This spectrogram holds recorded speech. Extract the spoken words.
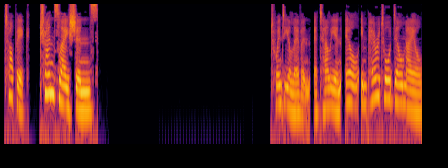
Topic. Translations 2011, Italian, L. Imperatore del Male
